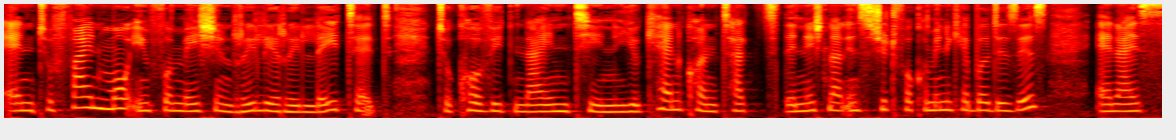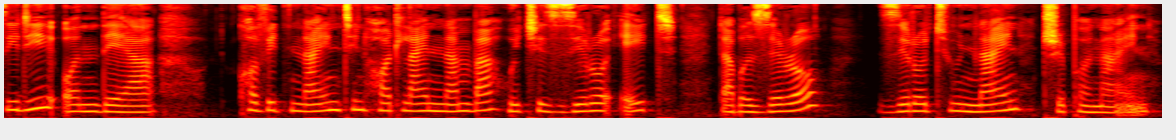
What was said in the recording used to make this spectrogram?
And to find more information really related to COVID 19, you can contact the National Institute for Communicable Disease, NICD, on their COVID 19 hotline number, which is 0800 029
